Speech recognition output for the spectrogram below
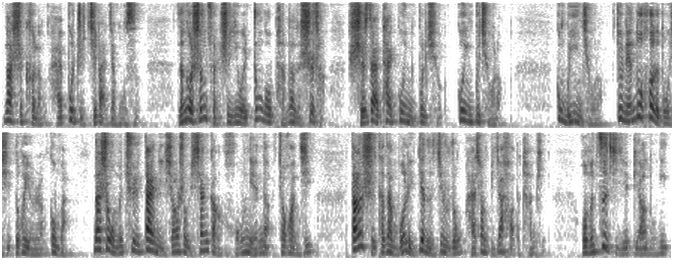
那时可能还不止几百家公司。能够生存，是因为中国庞大的市场实在太供应不求，供应不求了，供不应求了，就连落后的东西都会有人购买。那是我们去代理销售香港红联的交换机，当时它在模拟电子技术中还算比较好的产品，我们自己也比较努力，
